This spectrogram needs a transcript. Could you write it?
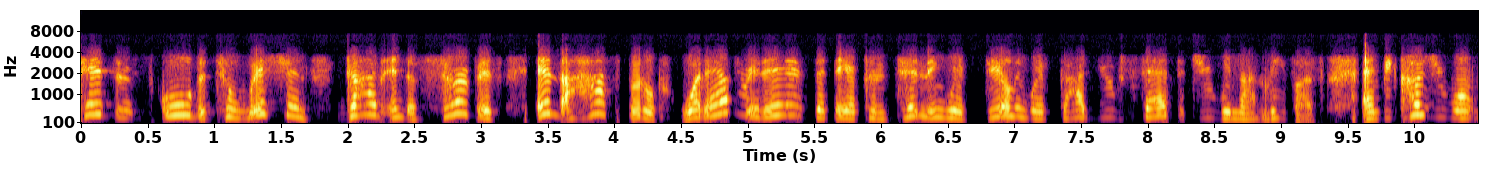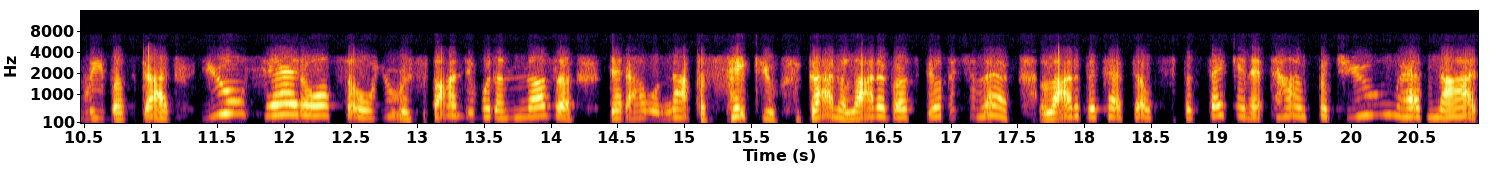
kids in school, the tuition, God in the service, in the hospital, whatever it is that they are contending with, dealing with, God, you said that you would not leave us. And because you won't leave us, God, you said also, you responded with another that I will not forsake you. God, a lot of us feel that you left. A lot of us have felt forsaken at times, but you have not.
